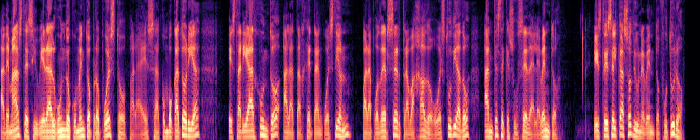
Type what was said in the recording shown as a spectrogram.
además de si hubiera algún documento propuesto para esa convocatoria, estaría adjunto a la tarjeta en cuestión para poder ser trabajado o estudiado antes de que suceda el evento. Este es el caso de un evento futuro.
